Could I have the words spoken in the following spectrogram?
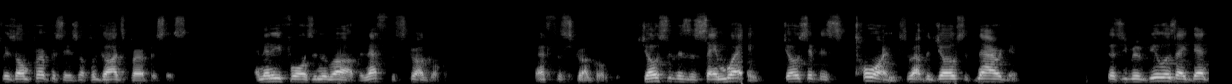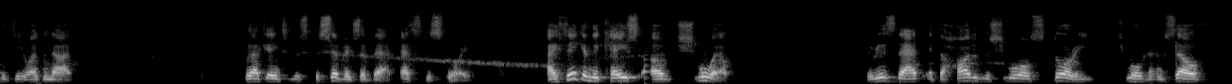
for his own purposes or for God's purposes. And then he falls in love. And that's the struggle. That's the struggle. Joseph is the same way. Joseph is torn throughout the Joseph narrative. Does he reveal his identity or not? Without getting to the specifics of that, that's the story. I think in the case of Shmuel, there is that at the heart of the Shmuel story, Shmuel himself,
